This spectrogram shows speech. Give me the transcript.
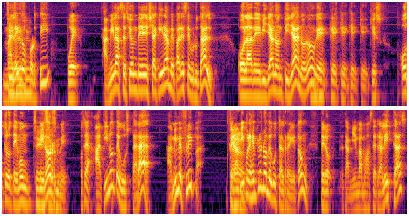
me Sí, sí, alegro sí. por ti, pues a mí la sesión de Shakira me parece brutal. O la de Villano Antillano, ¿no? que, que- que- que- es otro temón Sí, sí, enorme. O sea, a ti no te gustará. A mí me flipa. Pero a mí, por ejemplo, no me gusta el reggaetón. Pero también vamos a ser realistas.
